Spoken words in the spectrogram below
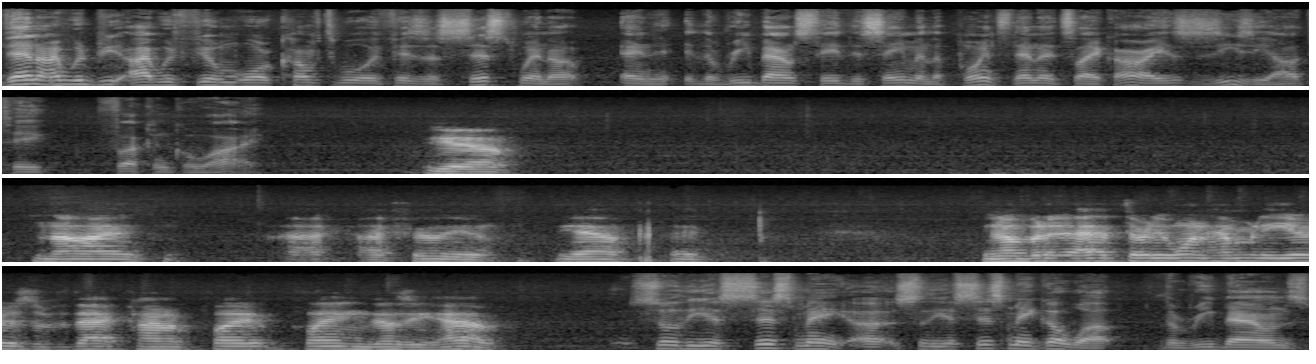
then I would be I would feel more comfortable if his assist went up and the rebound stayed the same and the points. Then it's like, all right, this is easy. I'll take fucking Kawhi. Yeah. No, I, I, I feel you. Yeah. It, you know, but at 31, how many years of that kind of play playing does he have? So the assist may uh, so the assist may go up, the rebounds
